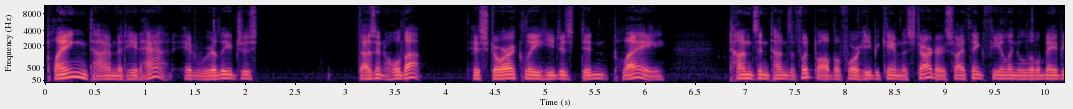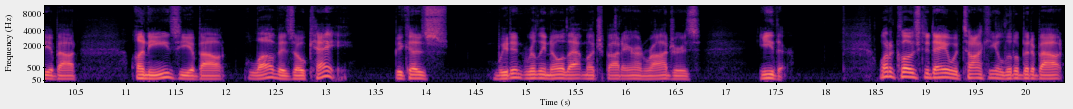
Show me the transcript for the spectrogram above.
playing time that he'd had. It really just doesn't hold up. Historically, he just didn't play tons and tons of football before he became the starter. So I think feeling a little maybe about uneasy about Love is okay because we didn't really know that much about Aaron Rodgers either. I want to close today with talking a little bit about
